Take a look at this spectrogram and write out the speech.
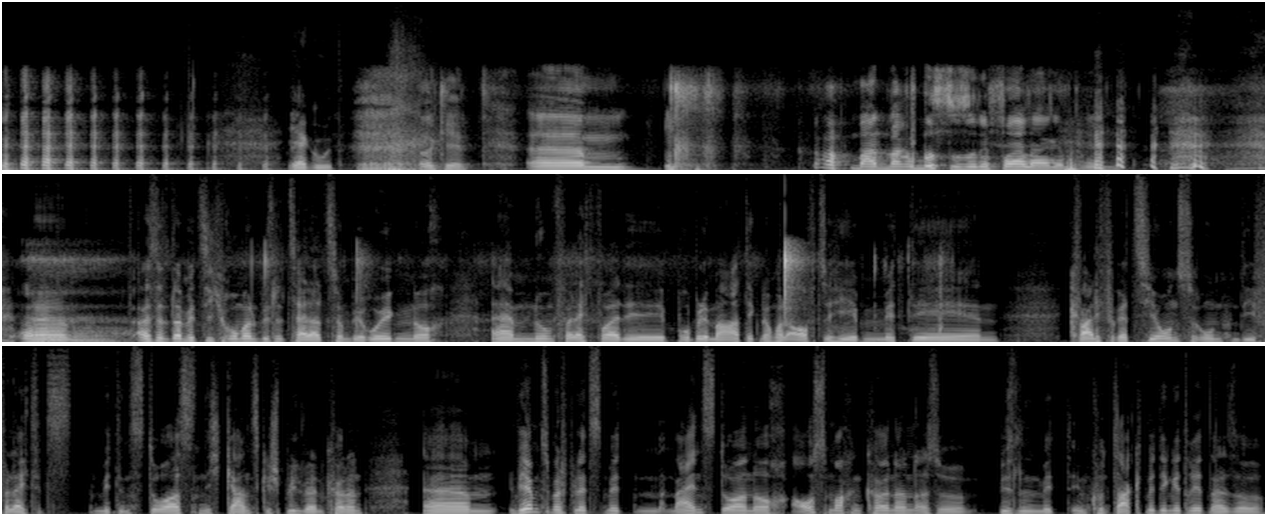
ja gut. Okay. Ähm. Oh Mann, warum musst du so eine Vorlage bringen? Ähm, also damit sich Roman ein bisschen Zeit hat zum Beruhigen noch, ähm, nur um vielleicht vorher die Problematik nochmal aufzuheben mit den Qualifikationsrunden, die vielleicht jetzt mit den Stores nicht ganz gespielt werden können. Ähm, wir haben zum Beispiel jetzt mit mein Store noch ausmachen können, also ein bisschen mit in Kontakt mit denen getreten, also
